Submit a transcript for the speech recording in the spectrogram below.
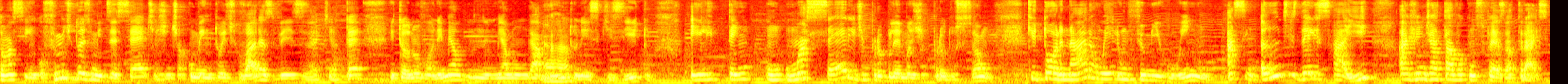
Então, assim, o filme de 2017, a gente já comentou isso várias vezes aqui até, então eu não vou nem me, me alongar uhum. muito nesse quesito. Ele tem um, uma série de problemas de produção que tornaram ele um filme ruim. Assim, antes dele sair, a gente já tava com os pés atrás.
